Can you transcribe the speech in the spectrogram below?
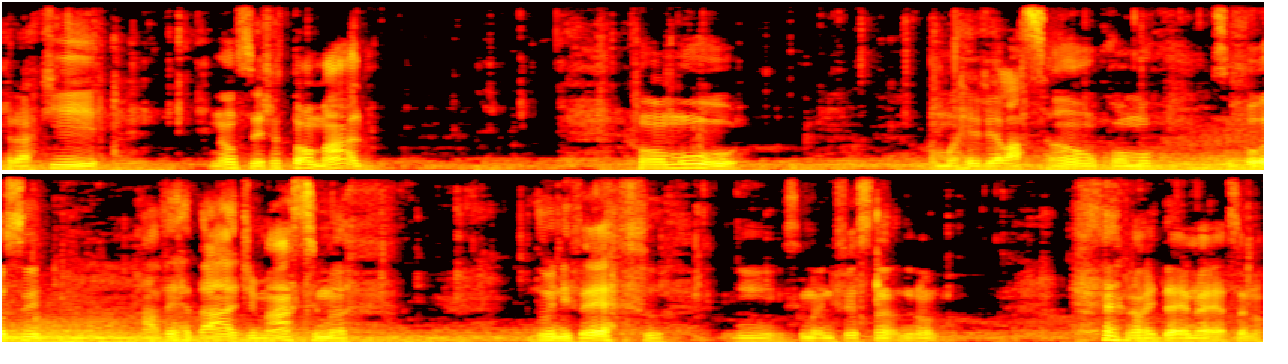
Para que não seja tomado como uma revelação, como se fosse a verdade máxima do universo se manifestando. Não, não, a ideia não é essa, não.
